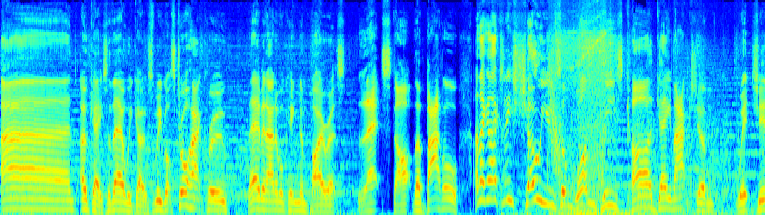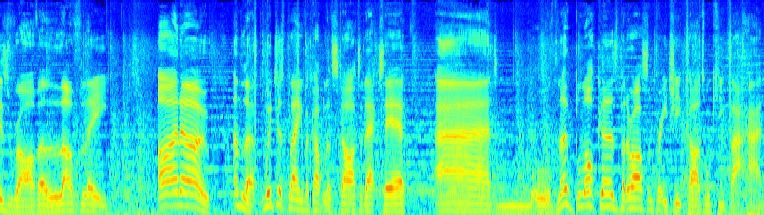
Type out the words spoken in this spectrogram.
And, okay, so there we go. So we've got Straw Hat Crew, they've been Animal Kingdom Pirates. Let's start the battle. And I can actually show you some One Piece card game action, which is rather lovely. I know. And look, we're just playing with a couple of starter decks here. And there's no blockers, but there are some pretty cheap cards. We'll keep that hand.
